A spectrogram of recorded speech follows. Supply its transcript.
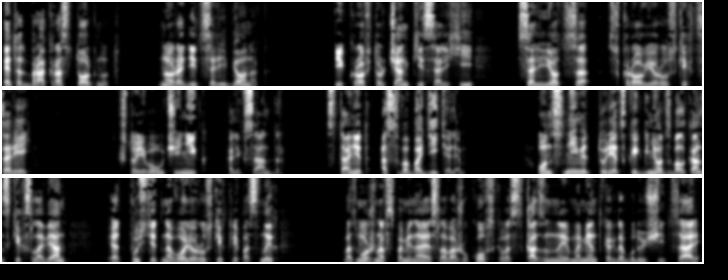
Этот брак расторгнут, но родится ребенок, и кровь турчанки Сальхи сольется с кровью русских царей, что его ученик Александр станет освободителем. Он снимет турецкий гнет с балканских славян и отпустит на волю русских крепостных, возможно, вспоминая слова Жуковского, сказанные в момент, когда будущий царь,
